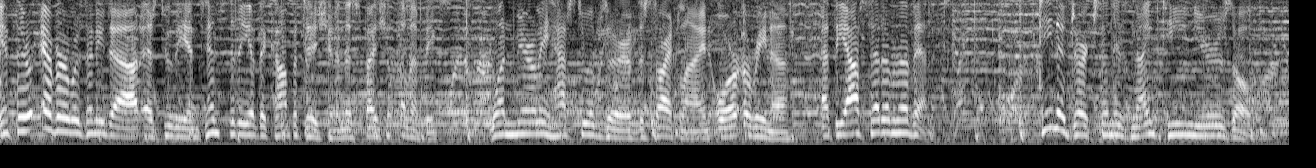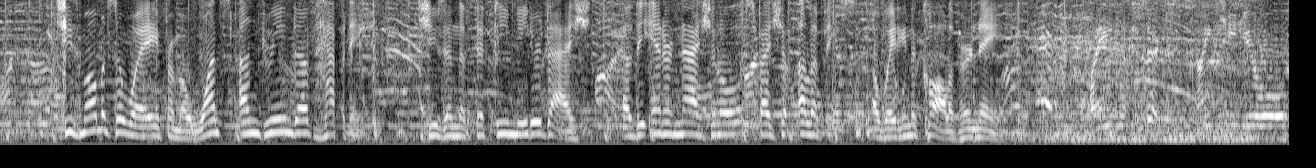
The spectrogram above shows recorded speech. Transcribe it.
If there ever was any doubt as to the intensity of the competition in the Special Olympics, one merely has to observe the start line or arena at the outset of an event. Tina Dirksen is 19 years old. She's moments away from a once undreamed of happening. She's in the 50-meter dash of the International Special Olympics, awaiting the call of her name. Lane 6, 19-year-old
